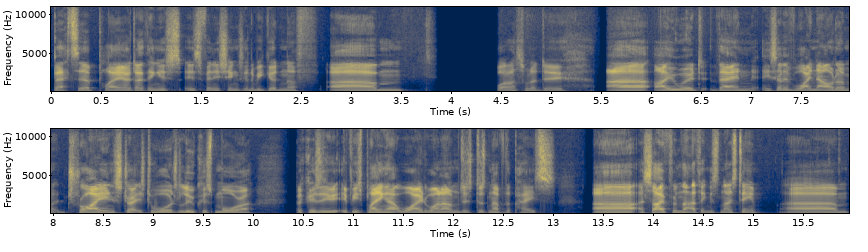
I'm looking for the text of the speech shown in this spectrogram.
better player. I don't think his his finishing is going to be good enough. Um, what else would I do? Uh, I would then instead of Wijnaldum try and stretch towards Lucas Moura because if he's playing out wide, Wijnaldum just doesn't have the pace. Uh, aside from that, I think it's a nice team. Um,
